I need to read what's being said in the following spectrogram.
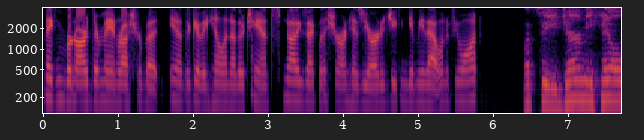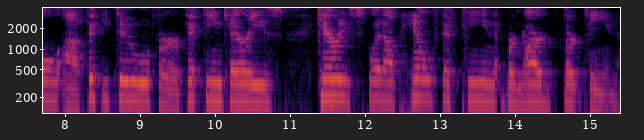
making Bernard their main rusher, but, you know, they're giving Hill another chance. not exactly sure on his yardage. You can give me that one if you want let's see, Jeremy Hill, uh, 52 for 15 carries. Carries split up. Hill 15, Bernard 13.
